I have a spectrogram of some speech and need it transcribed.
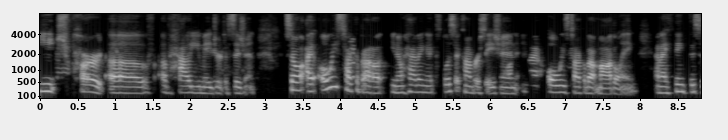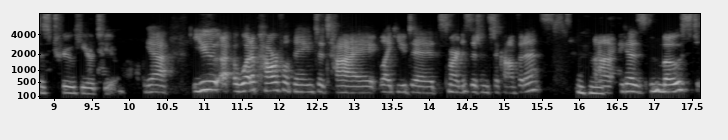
each part of of how you made your decision so i always talk about you know having explicit conversation and i always talk about modeling and i think this is true here too Yeah. You, uh, what a powerful thing to tie, like you did, smart decisions to confidence. Mm-hmm. Uh, because most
